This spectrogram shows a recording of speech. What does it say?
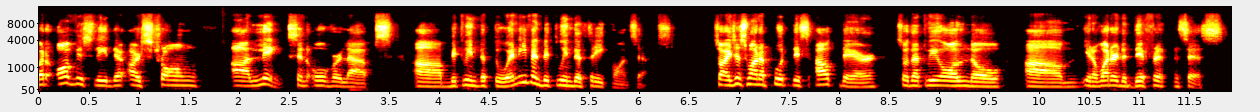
But obviously, there are strong uh, links and overlaps uh, between the two, and even between the three concepts. So I just want to put this out there so that we all know, um, you know, what are the differences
